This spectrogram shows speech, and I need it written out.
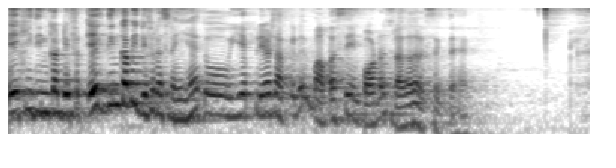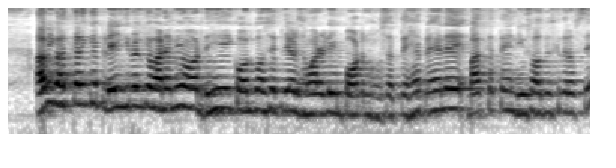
एक ही दिन का डिफर एक दिन का भी डिफरेंस नहीं है तो ये प्लेयर्स आपके लिए वापस से इंपॉर्टेंस ज़्यादा रख सकते हैं। अभी बात करेंगे प्लेइंग इलेवन के बारे में और देखिए कौन कौन से प्लेयर्स हमारे लिए इंपॉर्टेंट हो सकते हैं। पहले बात करते हैं न्यू साउथ वेल्स की तरफ़ से।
